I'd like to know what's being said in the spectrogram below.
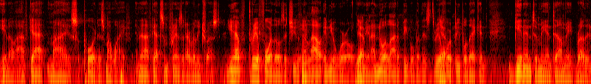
you know, I've got my support as my wife, and then I've got some friends that I really trust. You have three or four of those that you hmm. allow in your world. Yep. I mean, I know a lot of people, but there's three or yep. four people that can get into me and tell me, brother,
